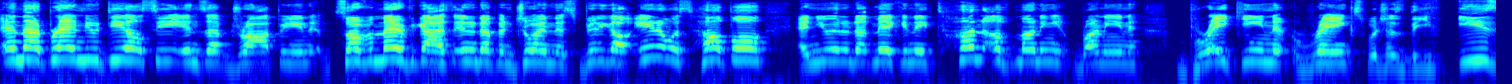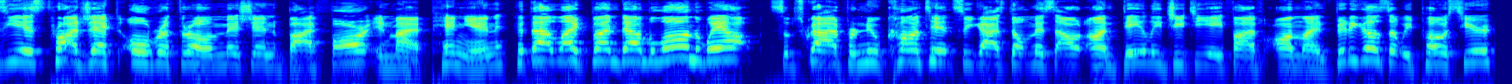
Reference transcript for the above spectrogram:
and that brand new DLC ends up dropping. So from there, if you guys ended up enjoying this video and it was helpful and you ended up making a ton of money running Breaking Ranks, which is the easiest project overthrow mission by far, in my opinion, hit that like button down below on the way out. Subscribe for new content so you guys don't miss out on daily GTA 5 online videos that we post here.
